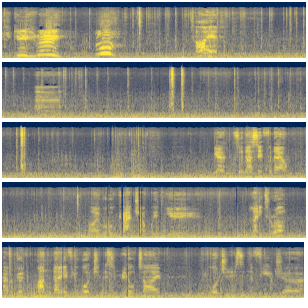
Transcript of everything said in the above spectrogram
Excuse me. Oh. Tired. Uh, yeah, so that's it for now. I will catch up with you later on. Have a good Monday if you're watching this in real time. Watching this in the future,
